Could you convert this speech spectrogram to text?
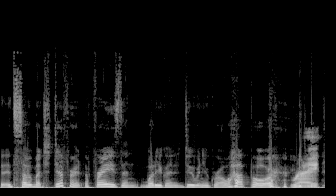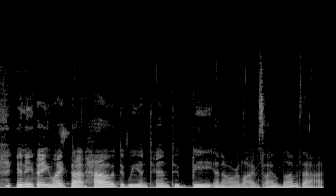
It's so much different a phrase than what are you going to do when you grow up or right. anything like that. How do we intend to be in our lives? I love that.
